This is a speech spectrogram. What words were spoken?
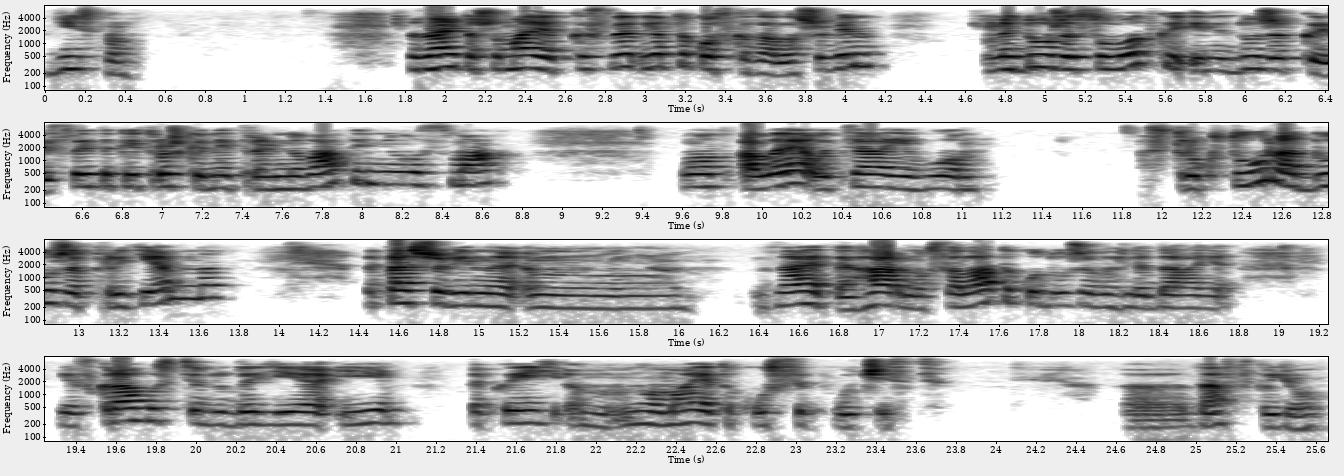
дійсно, знаєте, що має кислий, я б тако сказала, що він не дуже солодкий і не дуже кислий, такий трошки нейтральнуватий в нього смак. От, але оця його структура дуже приємна. Те, що він, ем, знаєте, гарно в салатику дуже виглядає, яскравості додає і такий, ем, ну, має таку сипучість е, да, свою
